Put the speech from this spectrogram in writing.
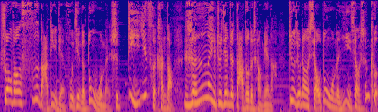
双方厮打地点附近的动物们是第一次看到人类之间这打斗的场面呐，这就让小动物们印象深刻。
